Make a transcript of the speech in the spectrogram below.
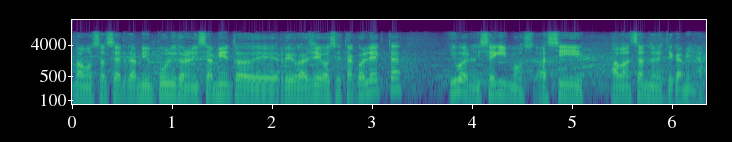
Vamos a hacer también público el izamiento de Río Gallegos esta colecta. Y bueno, y seguimos así avanzando en este camino.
